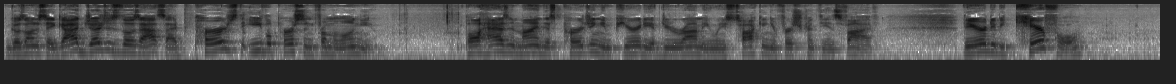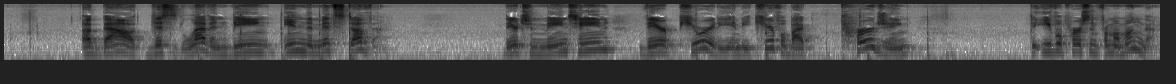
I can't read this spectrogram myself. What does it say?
He goes on to say, God judges those outside, purge the evil person from among you. Paul has in mind this purging impurity of Deuteronomy when he's talking in 1 Corinthians 5. They are to be careful about this leaven being in the midst of them. They are to maintain their purity and be careful by purging the evil person from among them,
